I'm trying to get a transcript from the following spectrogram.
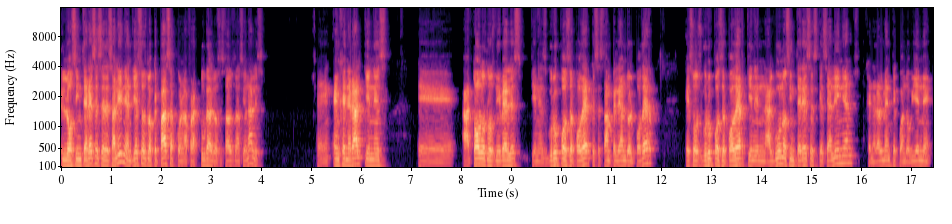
los intereses se desalinean y eso es lo que pasa con la fractura de los estados nacionales. Eh, en general tienes eh, a todos los niveles, tienes grupos de poder que se están peleando el poder. Esos grupos de poder tienen algunos intereses que se alinean generalmente cuando viene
